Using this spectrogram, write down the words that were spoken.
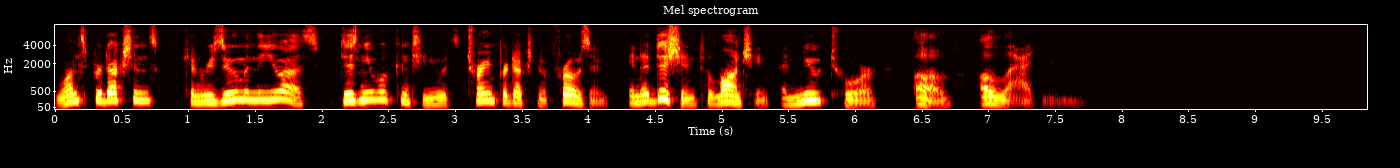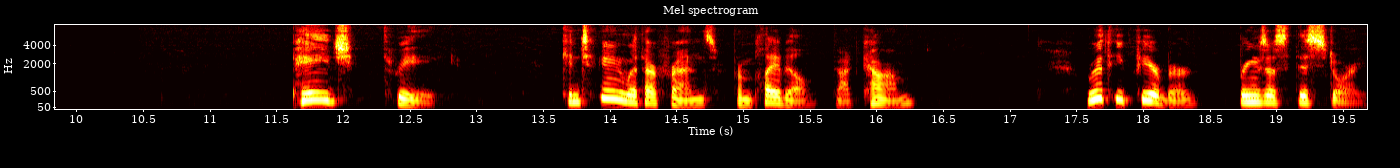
Once productions can resume in the US, Disney will continue its touring production of Frozen, in addition to launching a new tour of Aladdin. Page 3. Continuing with our friends from Playbill.com, Ruthie Fierberg brings us this story.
